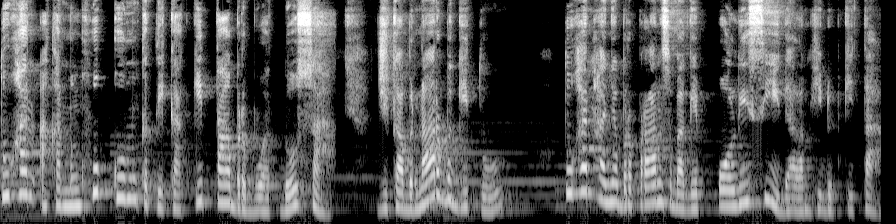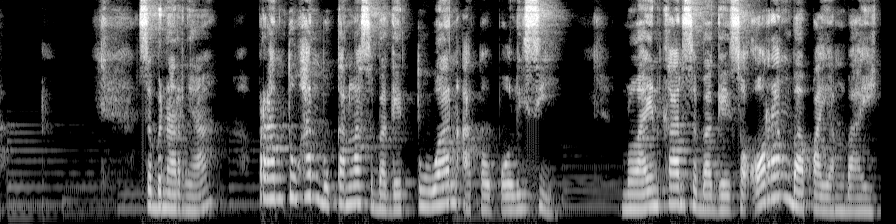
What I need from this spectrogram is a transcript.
Tuhan akan menghukum ketika kita berbuat dosa. Jika benar begitu, Tuhan hanya berperan sebagai polisi dalam hidup kita. Sebenarnya, peran Tuhan bukanlah sebagai tuan atau polisi, melainkan sebagai seorang bapa yang baik.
